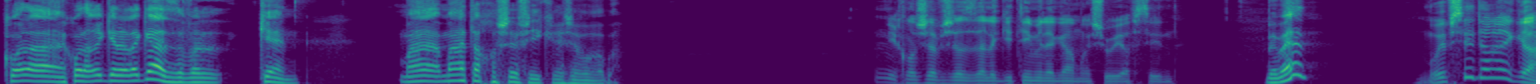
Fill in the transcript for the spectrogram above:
כל, ה... כל הרגל על הגז, אבל כן. מה, מה אתה חושב שיקרה שבוע הבא? אני חושב שזה לגיטימי לגמרי שהוא יפסיד. באמת? הוא הפסיד הרגע.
